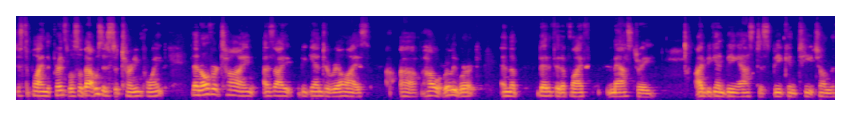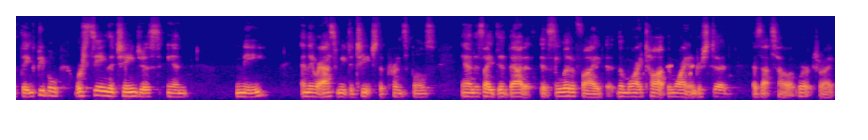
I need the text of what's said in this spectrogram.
just applying the principles. So that was just a turning point. Then over time, as I began to realize uh, how it really worked and the benefit of life mastery I began being asked to speak and teach on the things. People were seeing the changes in me and they were asking me to teach the principles. And as I did that, it, it solidified. The more I taught, the more I understood, as that's how it works, right?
